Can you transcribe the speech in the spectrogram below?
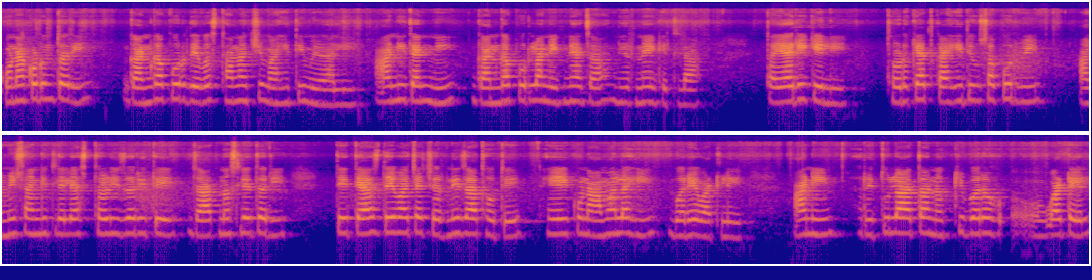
कोणाकडून तरी गाणगापूर देवस्थानाची माहिती मिळाली आणि त्यांनी गाणगापूरला निघण्याचा निर्णय घेतला. तयारी केली. थोडक्यात काही दिवसापूर्वी आम्ही सांगितलेल्या स्थळी जरी ते जात नसले तरी ते त्याच देवाच्या चरणी जात होते हे ऐकून आम्हालाही बरे वाटले आणि ऋतूला आता नक्की बरं हो, वाटेल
